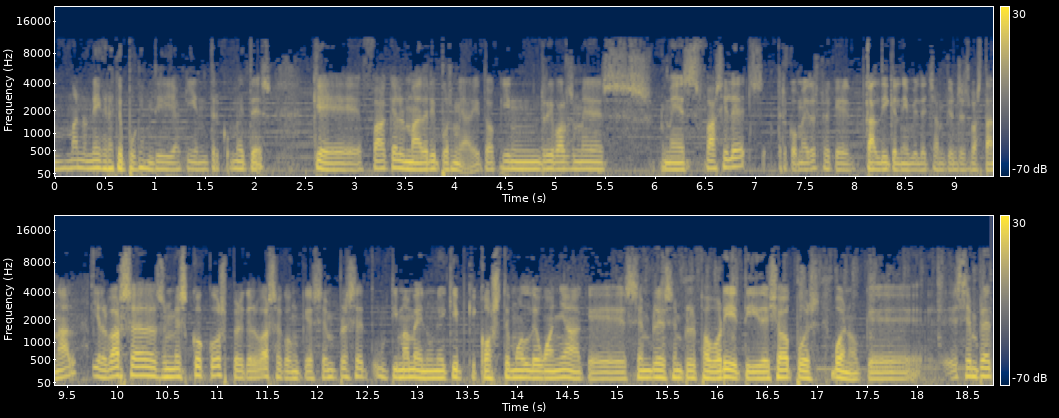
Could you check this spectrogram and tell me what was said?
mano negra que puguem dir aquí entre cometes que fa que el Madrid, pues, mira, li toquin rivals més, més fàcilets, entre cometes, perquè cal dir que el nivell de Champions és bastant alt, i el Barça els més cocos, perquè el Barça, com que sempre ha estat últimament un equip que costa molt de guanyar, que sempre sempre el favorit, i d'això, pues, bueno, que sempre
